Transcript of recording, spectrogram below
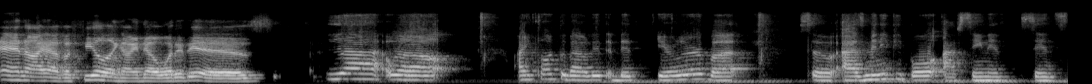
And I have a feeling I know what it is. Yeah, well, I talked about it a bit earlier, but so, as many people, I've seen it since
